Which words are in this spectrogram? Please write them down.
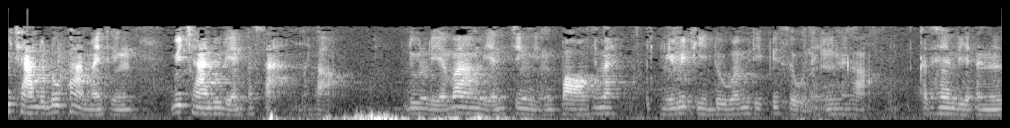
วิชาดูรูปภาพหมายถึง วิชาดูเหรียญกระสานนะครับ ดูเหรียญว่าเหรียญจริงเหรียญปลอมใช่ไหมมีวิธีดูวิธีพิสูจน์อย่างนี้นะครับ ก็จะให้เรียนอันนี้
